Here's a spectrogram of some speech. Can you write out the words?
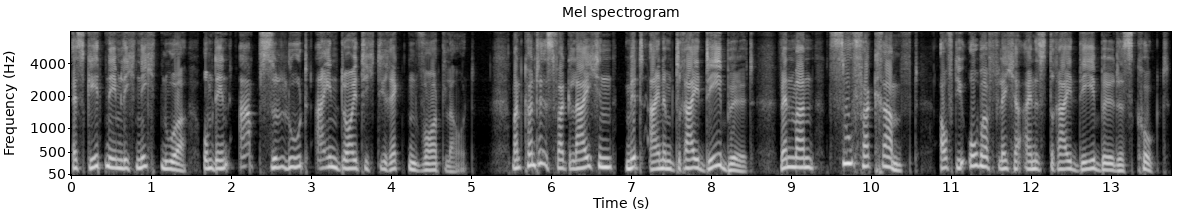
Es geht nämlich nicht nur um den absolut eindeutig direkten Wortlaut. Man könnte es vergleichen mit einem 3D-Bild. Wenn man zu verkrampft auf die Oberfläche eines 3D-Bildes guckt,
